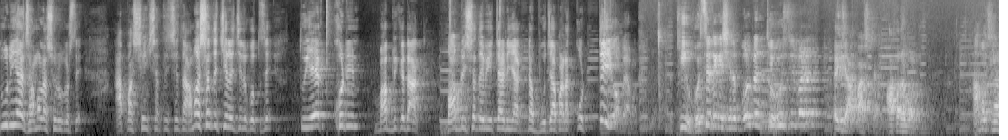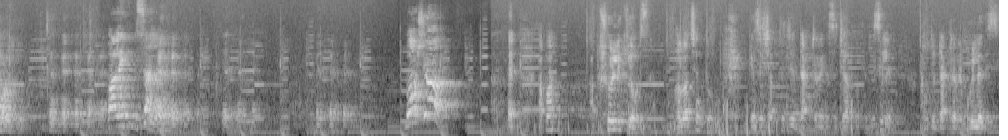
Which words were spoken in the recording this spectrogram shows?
দুনিয়া ঝামেলা শুরু করছে। আপা সেই সাথে সাথে আমার সাথে ছেলে ছেলে করতেছে। তুই এক্ষুনি বাবলিকে ডাক বাবলির সাথে এটা নিয়ে একটা বোঝাপড়া করতেই হবে আমার কি হয়েছে এটাকে সেটা বলবেন তো? পারে এই যা পাঁচটা আপারা বল। আমার সালাম আলাইকুম ওয়ালাইকুম সালাম। বসো। আপা আপনার শরীরে কি অবস্থা? ভালো আছেন তো? গ্যাসের সপ্তাহে যে ডাক্তারের কাছে যাওয়ার কথা গেছিলেন আমি তো ডাক্তারের বলে দিছি।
